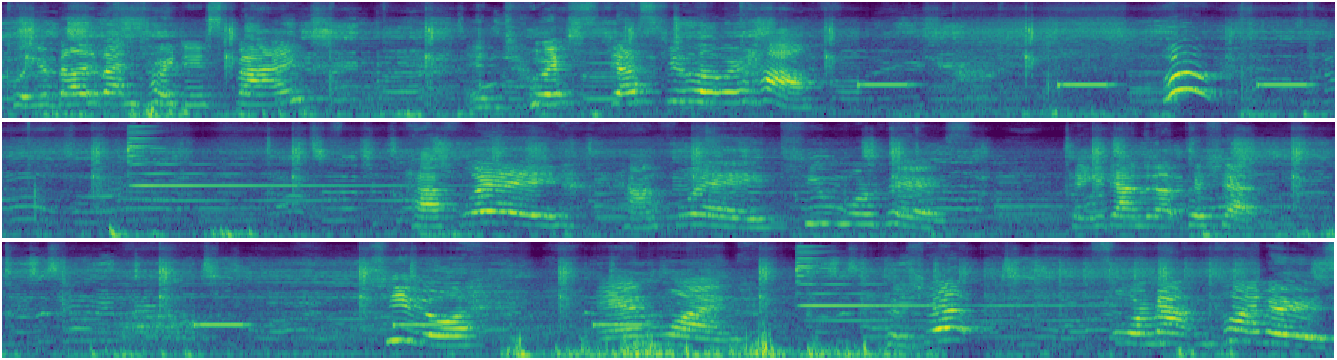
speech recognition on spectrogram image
Pull your belly button towards your spine and twist just your lower half. Woo! Halfway, halfway. Two more pairs. Take it down to that push-up. Two and one. Push up. Four mountain climbers.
